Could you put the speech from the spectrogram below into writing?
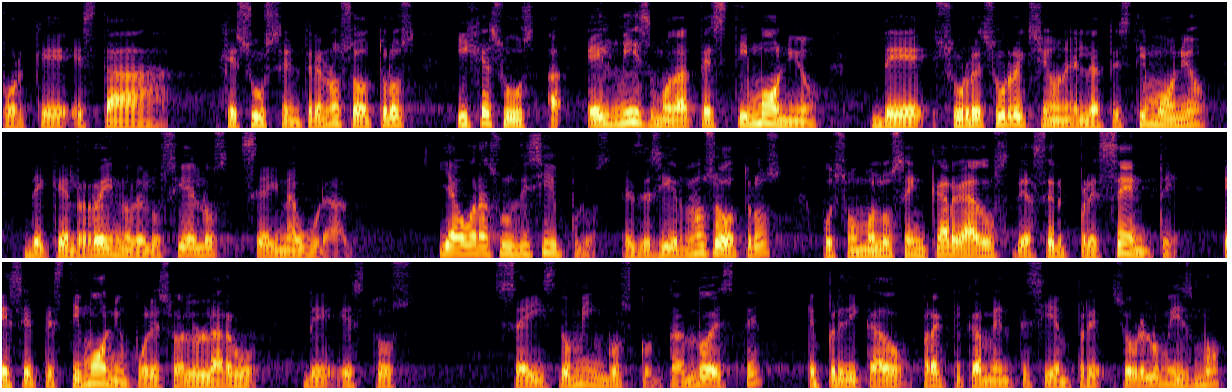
porque está Jesús entre nosotros y Jesús, ah, él mismo da testimonio de su resurrección, él da testimonio de que el reino de los cielos se ha inaugurado y ahora sus discípulos, es decir, nosotros, pues somos los encargados de hacer presente ese testimonio. Por eso a lo largo de estos seis domingos, contando este, he predicado prácticamente siempre sobre lo mismo,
